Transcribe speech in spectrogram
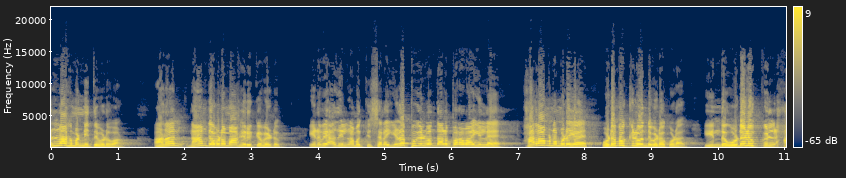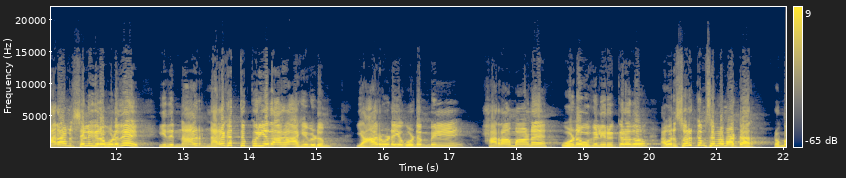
அல்லாஹ் மன்னித்து விடுவான். ஆனால் நாம் கவனமாக இருக்க வேண்டும். எனவே அதில் நமக்கு சில இழப்புகள் வந்தாலும் பரவாயில்லை. ஹராம் நம்முடைய உடம்புக்குள் வந்து விடக்கூடாது. இந்த உடலுக்குள் ஹராம் செல்லுகிற பொழுது இது நரகத்துக்குரியதாக ஆகிவிடும். யாருடைய உடம்பில் ஹராமான உணவுகள் இருக்கிறதோ அவர் சொர்க்கம் செல்ல மாட்டார். ரொம்ப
